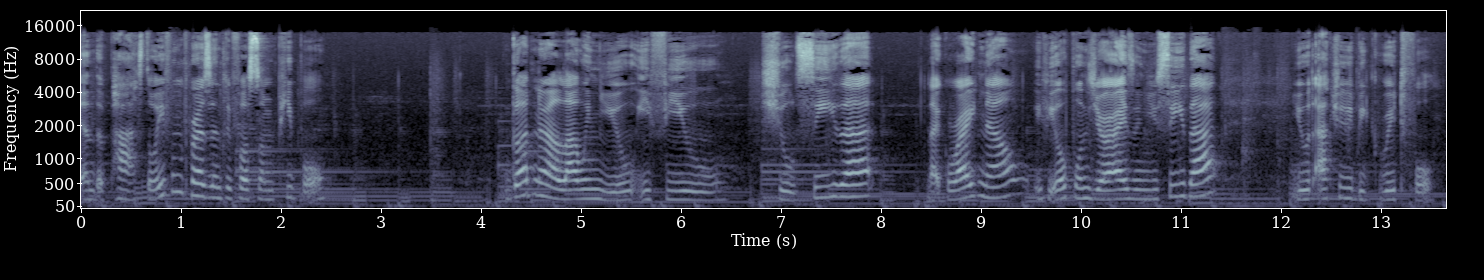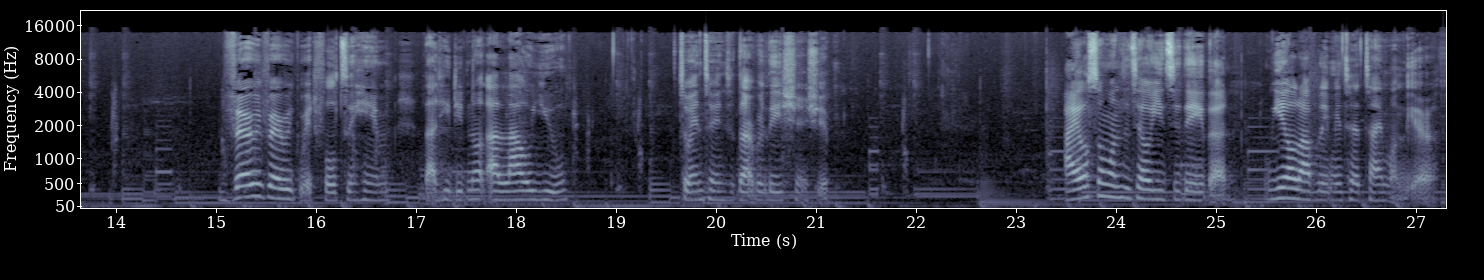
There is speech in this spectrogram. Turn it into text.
in the past or even presently for some people, God not allowing you if you should see that like right now, if He opens your eyes and you see that, you would actually be grateful. Very, very grateful to Him that He did not allow you to enter into that relationship. I also want to tell you today that we all have limited time on the earth.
